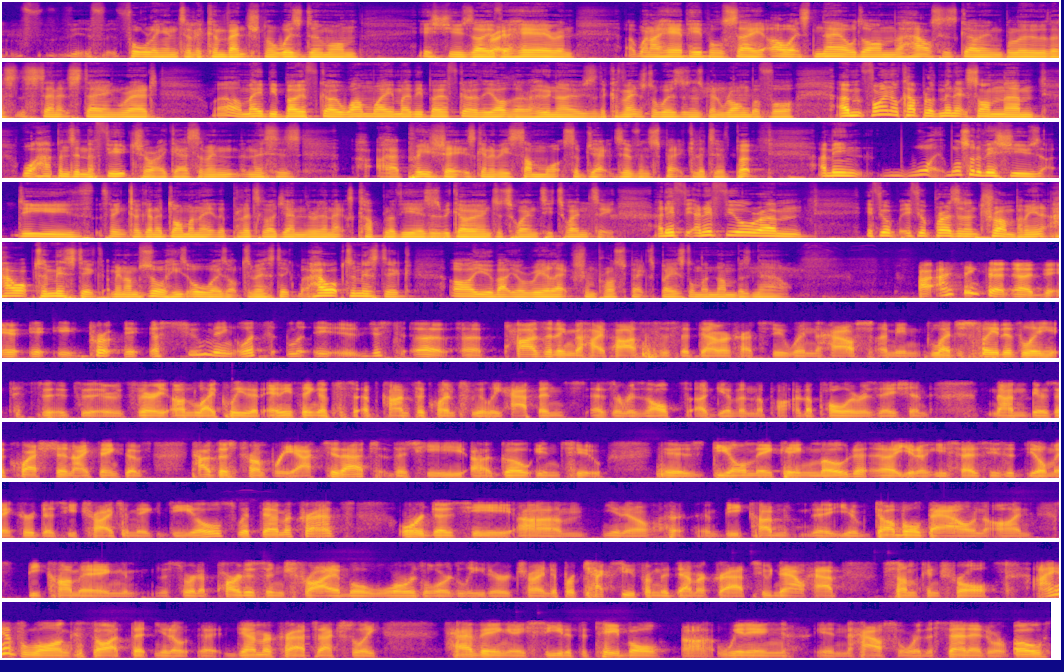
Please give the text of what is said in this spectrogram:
f- falling into the conventional wisdom on issues over right. here. And when I hear people say, "Oh, it's nailed on, the House is going blue, the, the Senate's staying red," well, maybe both go one way, maybe both go the other. Who knows? The conventional wisdom has been wrong before. Um, final couple of minutes on um, what happens in the future, I guess. I mean, and this is I appreciate it's going to be somewhat subjective and speculative, but I mean, what what sort of issues do you think are going to dominate the political agenda in the next couple of years as we go into 2020? And if and if you're um if you're if you're President Trump, I mean, how optimistic? I mean, I'm sure he's always optimistic, but how optimistic are you about your re-election prospects based on the numbers now? I think that uh, it, it, it, assuming let's just uh, uh, positing the hypothesis that Democrats do win the House. I mean, legislatively, it's it's, it's very unlikely that anything of, of, consequence really happens as a result, uh, given the the polarization. Um, there's a question I think of how does Trump react to that? Does he uh, go into his deal making mode? Uh, you know, he says he's a deal maker. Does he try to make deals with Democrats? Or does he, um, you know, become, uh, you know, double down on becoming the sort of partisan tribal warlord leader trying to protect you from the Democrats who now have some control. I have long thought that, you know, uh, Democrats actually having a seat at the table, uh, winning in the House or the Senate or both,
